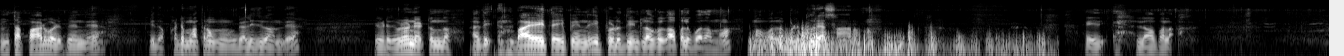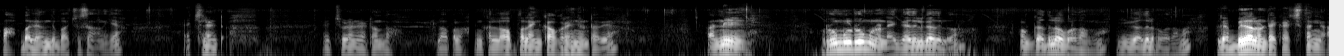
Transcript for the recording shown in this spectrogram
అంతా పాడుపడిపోయింది. ఇది ఒక్కటి మాత్రం గలీజ్గా ఉంది. ఇక్కడ చూడండి ఎట్టుందో. అది బాయ్ అయితే అయిపోయింది. ఇప్పుడు దీంట్లో ఒక లోపలికి పోదాము. మా వాళ్ళు అప్పుడు దూరేస్తున్నారు. ఇది లోపల. బా భలే ఉంది బా చూసానికి ఎక్సలెంట్ ఇది చూడండి ఎట్టుందో లోపల. ఇంకా లోపల ఇంకా ఒక రేంజ్ ఉంటుంది. అన్నీ రూములు రూములు ఉన్నాయి. గదులు గదులు. ఒక గదిలో పోదాము. ఈ గదిలో పోదామా? గబ్బిలాలు ఉంటాయి ఖచ్చితంగా.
